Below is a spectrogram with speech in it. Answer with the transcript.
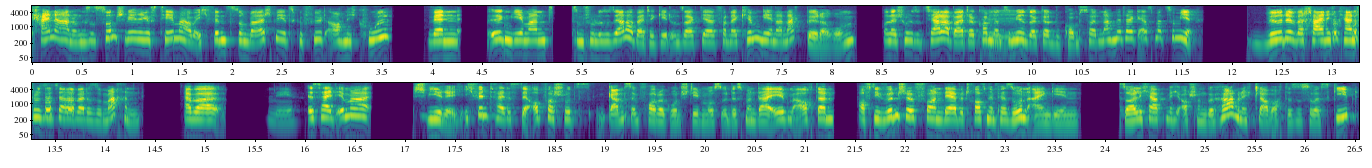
keine Ahnung, es ist so ein schwieriges Thema, aber ich finde es zum Beispiel jetzt gefühlt auch nicht cool, wenn irgendjemand zum Schulsozialarbeiter geht und sagt, ja, von der Kim gehen da Nacktbilder rum. Und der Schulsozialarbeiter kommt mhm. dann zu mhm. mir und sagt, ja, du kommst heute Nachmittag erstmal zu mir. Würde wahrscheinlich kein Schulsozialarbeiter so machen. Aber nee. ist halt immer schwierig. Ich finde halt, dass der Opferschutz ganz im Vordergrund stehen muss und dass man da eben auch dann auf die Wünsche von der betroffenen Person eingehen soll. Ich habe mich auch schon gehört und ich glaube auch, dass es sowas gibt,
